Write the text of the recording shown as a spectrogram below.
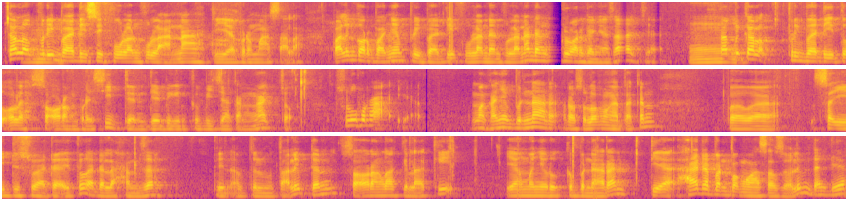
Kalau pribadi si fulan fulana dia bermasalah, paling korbannya pribadi fulan dan fulana dan keluarganya saja. Tapi kalau pribadi itu oleh seorang presiden dia bikin kebijakan ngaco, seluruh rakyat. Makanya benar Rasulullah mengatakan bahwa Sayyidus Syuhada itu adalah Hamzah bin Abdul Muthalib dan seorang laki-laki yang menyuruh kebenaran di hadapan penguasa zalim dan dia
